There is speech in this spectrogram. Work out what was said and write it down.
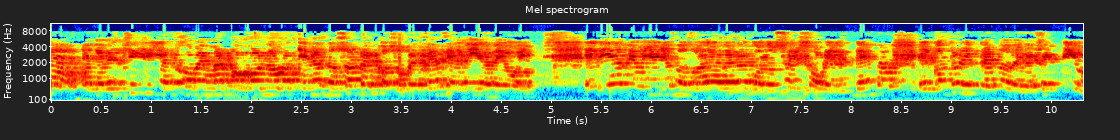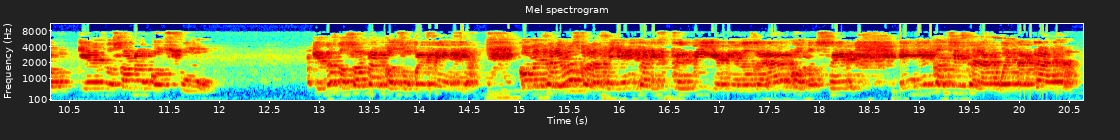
señorita Anabel Chiqui y al joven Marco Córdoba, quienes nos honran con su presencia el día de hoy. El día de hoy ellos nos van a dar a conocer sobre el tema el control interno del efectivo, quienes nos honran con su quienes nos honran con su presencia. Comenzaremos con la señorita Lisette Villa, que nos dará a conocer en qué consiste la cuenta caja.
